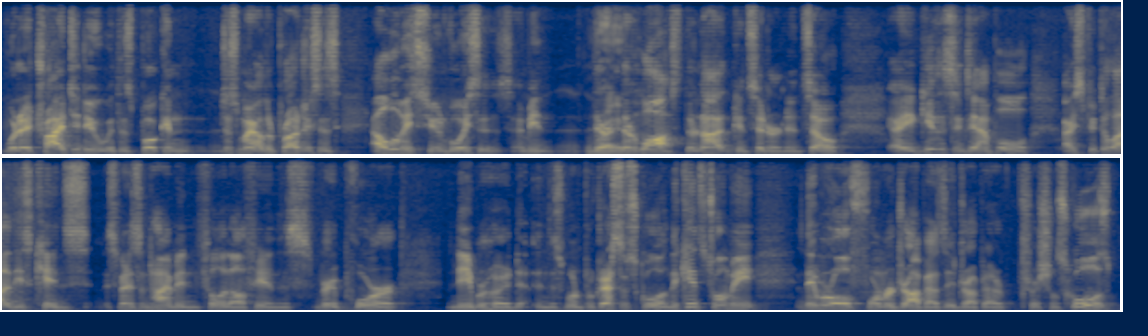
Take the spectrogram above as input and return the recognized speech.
What I tried to do with this book and just my other projects is elevate student voices. I mean, they're, Right. they're lost, they're not considered. And so I give this example. I speak to a lot of these kids, spending some time in Philadelphia in this very poor neighborhood in this one progressive school. And the kids told me they were all former dropouts, they dropped out of traditional schools. And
